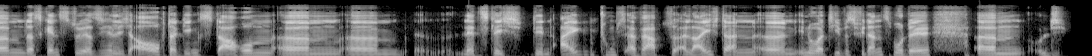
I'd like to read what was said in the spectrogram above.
ähm, das kennst du ja sicherlich auch. Da ging es darum, ähm, ähm, letztlich den Eigentumserwerb zu erleichtern, äh, ein innovatives Finanzmodell. Ähm, und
